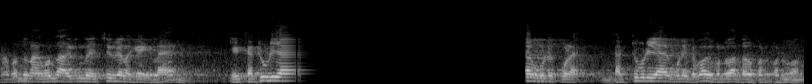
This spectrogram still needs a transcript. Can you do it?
நான் வந்து நாங்கள் வந்து அதுக்கு எச்சு வேலை கேட்கல கட்டுப்படியாக கட்டுப்படியாக கூட அது பண்ணுவோம் அதை பண்ண பண்ணுவோம்.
